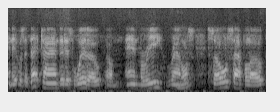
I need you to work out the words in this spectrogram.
And it was at that time that his widow, um, Annemarie Reynolds, mm-hmm. Sold Sapelo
